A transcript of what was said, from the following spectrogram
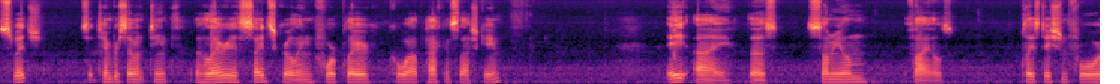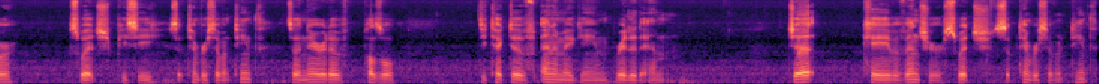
Switch, September 17th. A hilarious side scrolling four player co op hack and slash game. AI, the Somnium Files, PlayStation 4, Switch, PC, September 17th. It's a narrative puzzle detective anime game rated M. Jet Kave Adventure, Switch, September 17th.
